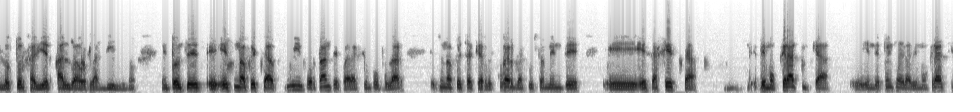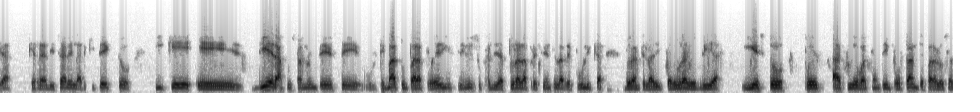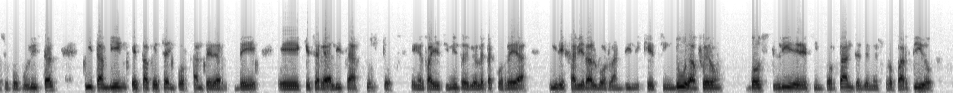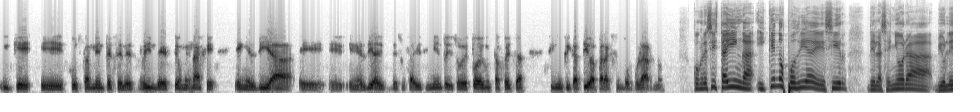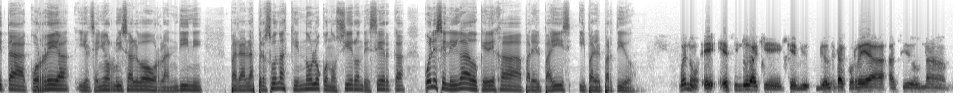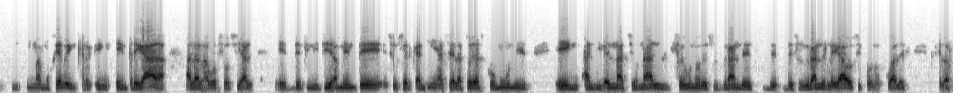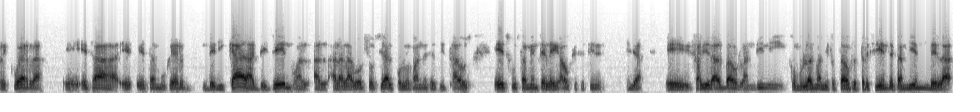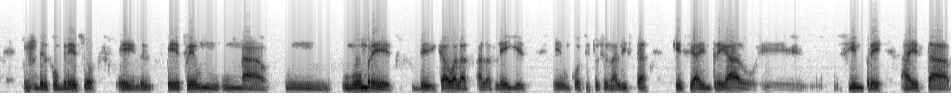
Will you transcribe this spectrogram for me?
el doctor Javier Alba Orlandini, ¿no? Entonces, eh, es una fecha muy importante para Acción Popular, es una fecha que recuerda justamente eh, esa gesta democrática en defensa de la democracia que realizar el arquitecto y que eh, diera justamente este ultimátum para poder inscribir su candidatura a la presidencia de la República durante la dictadura de Hungría y esto pues ha sido bastante importante para los sociopopulistas y también esta fecha importante de, eh, que se realiza justo en el fallecimiento de Violeta Correa y de Javier Alborlandini que sin duda fueron dos líderes importantes de nuestro partido y que eh, justamente se les rinde este homenaje en el día eh, eh, en el día de, su fallecimiento y sobre todo en esta fecha significativa para Acción Popular, ¿no? Congresista Inga, ¿y qué nos podría decir de la señora Violeta Correa y el señor Luis Alba Orlandini para las personas que no lo conocieron de cerca? ¿Cuál es el legado que deja para el país y para el partido? Bueno, es sin duda que, Violeta Correa ha sido una una mujer entregada a la labor social, eh, definitivamente su cercanía hacia las ollas comunes en, a nivel nacional fue uno de sus grandes de, sus grandes legados y por los cuales se lo recuerda eh, esa, e, esa mujer dedicada de lleno al, a la labor social por los más necesitados, es justamente el legado que se tiene ella. Eh, Javier Alba Orlandini, como lo has manifestado, fue presidente también de la, del Congreso, eh, fue un, una, un, hombre dedicado a las, a las leyes, un constitucionalista que se ha entregado siempre a esta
